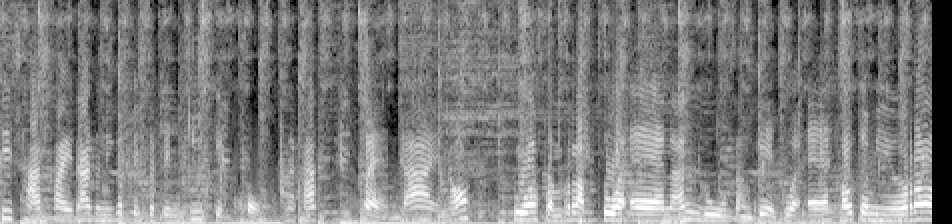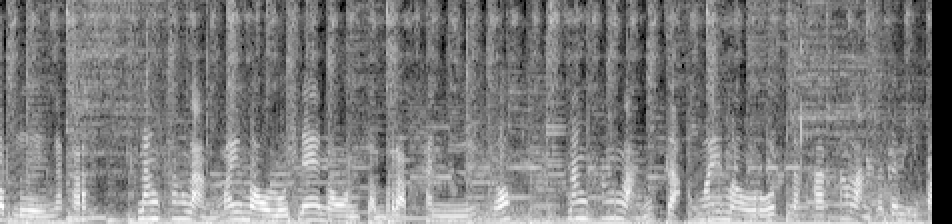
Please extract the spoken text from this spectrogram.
ที่ชาร์จไฟได้ตรงนี้ก็เป็นจะเป็นที่เก็บของนะคะแฝงได้เนาะตัวสำหรับตัวแอร์นั้นดูสังเกตตัวแอร์เขาจะมีรอบเลยนะคะ นั่งข้างหลังไม่เมารถแน่นอนสำหรับคันนี้เนาะนั่งข้างหลังจะไม่เมารถนะคะ ข้างหลังก็จะมีไฟ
